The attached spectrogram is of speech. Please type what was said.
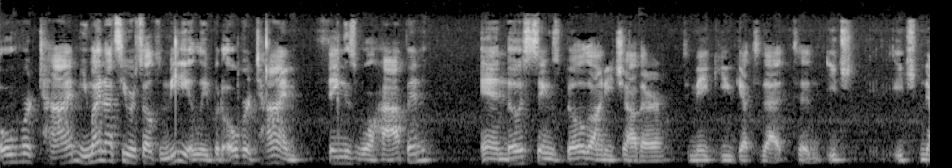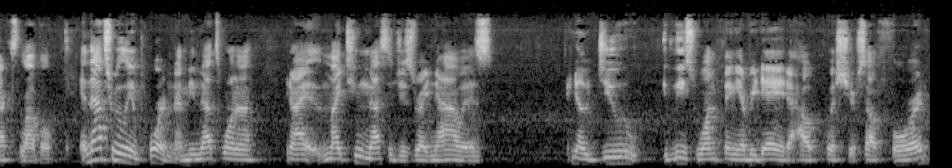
over time, you might not see results immediately, but over time, things will happen, and those things build on each other to make you get to that to each each next level, and that's really important. I mean, that's one of you know, I, my two messages right now is, you know, do at least one thing every day to help push yourself forward.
